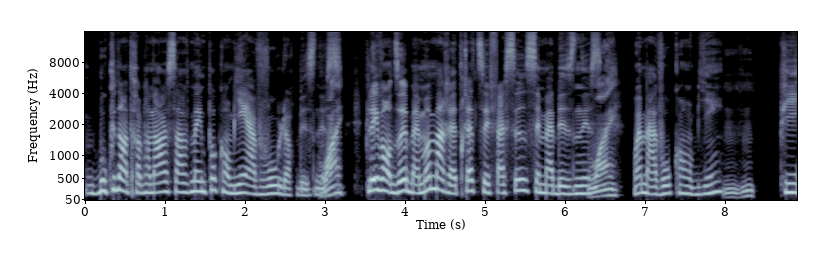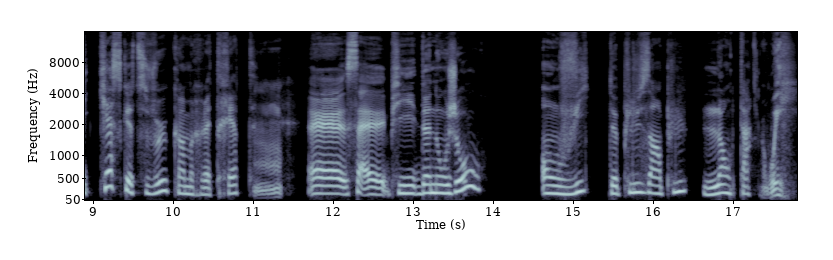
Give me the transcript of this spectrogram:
beaucoup d'entrepreneurs ne savent même pas combien elle vaut leur business. Ouais. Puis là, ils vont dire, ben moi, ma retraite, c'est facile, c'est ma business. Ouais. ouais, mais elle vaut combien? Mm-hmm. Puis qu'est-ce que tu veux comme retraite? Mm. Euh, ça, puis de nos jours, on vit de plus en plus longtemps. Oui.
